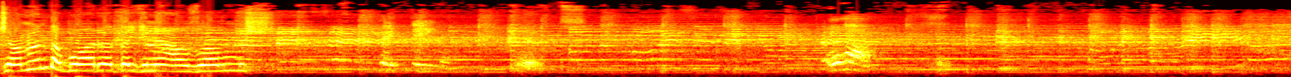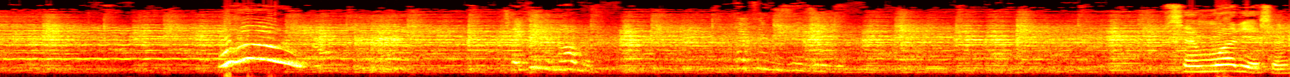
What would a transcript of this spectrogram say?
Canın da bu arada yine azalmış. Sen var ya sen.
